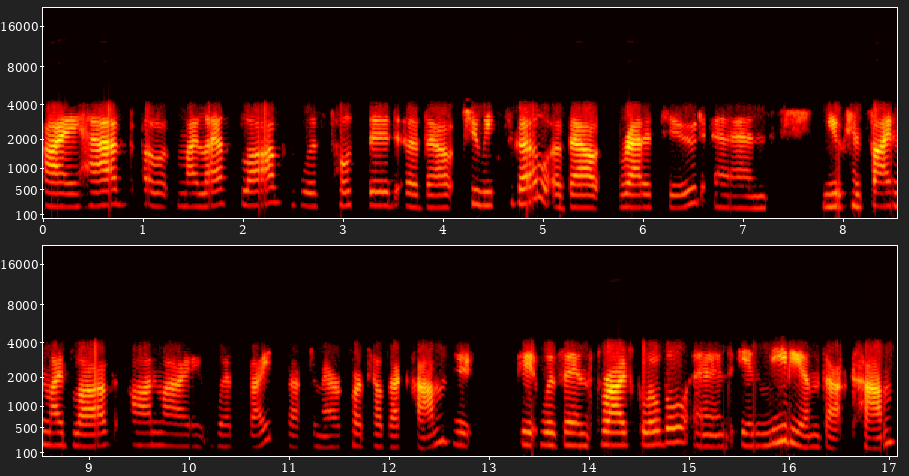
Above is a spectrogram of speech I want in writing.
I had a, my last blog was posted about two weeks ago about gratitude, and you can find my blog on my website, drmarakarpel.com. It it was in Thrive Global and in Medium.com.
